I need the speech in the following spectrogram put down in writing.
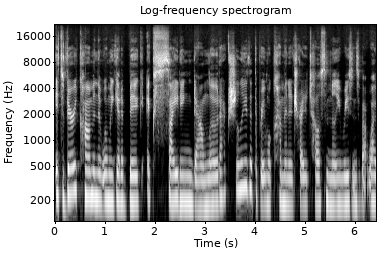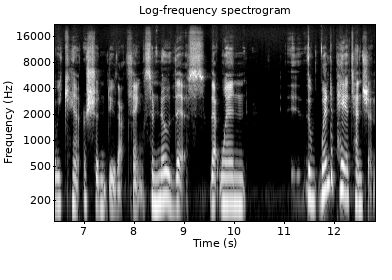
it's very common that when we get a big, exciting download, actually, that the brain will come in and try to tell us a million reasons about why we can't or shouldn't do that thing. So know this that when the when to pay attention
